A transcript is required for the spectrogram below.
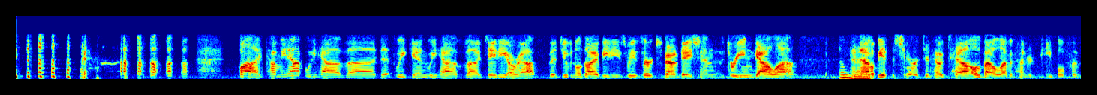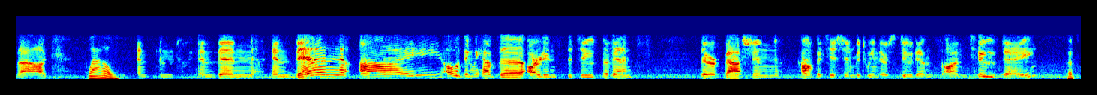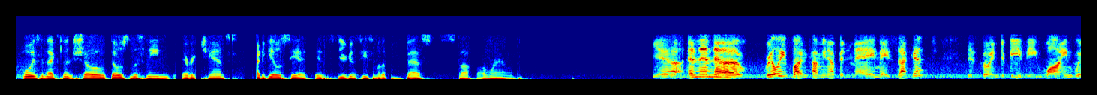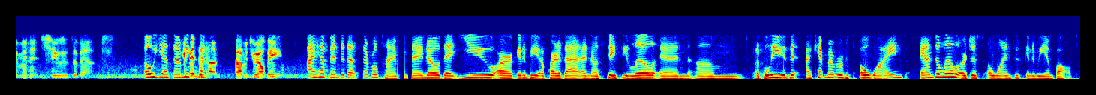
but coming up, we have uh, this weekend we have uh, JDRF, the Juvenile Diabetes Research Foundation's Dream Gala Oh, and that'll be at the Sheraton Hotel. About 1,100 people for that. Wow. And and and then and then I oh then we have the Art Institute events, their fashion competition between their students on Tuesday. That's always an excellent show. Those listening, every chance, try to go see it. It's you're going to see some of the best stuff around. Yeah, and then uh, really fun coming up in May, May second, is going to be the Wine, Women, and Shoes event. Oh yes, I'm You've been to that, haven't you, LB? I have been to that several times. And I know that you are going to be a part of that. I know Stacy Lill and um I believe that I can't remember if it's O Wines and DeLille or just O Wines is going to be involved.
